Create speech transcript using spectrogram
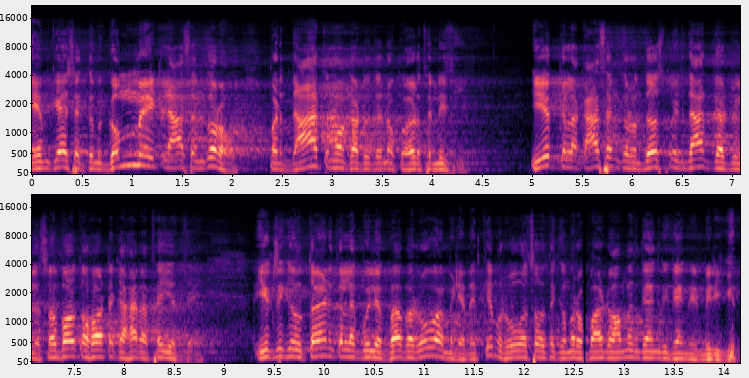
એમ કહે છે કે તમે ગમે એટલે આસન કરો પણ દાંત ન કાઢો તેનો કોઈ અર્થ નથી એક કલાક આસન કરો ને દસ મિનિટ દાંત કાઢો એટલે સ્વભાવ તો સો ટકા હારા થઈ જ જાય એક જગ્યાએ હું ત્રણ કલાક બોલ્યો કે બાબા રોવા મળ્યા મેં કીધું, કેમ રોવો છો તો કે મારો પાડો આમ જ ગાંગરી ગાંગરી મરી ગયો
